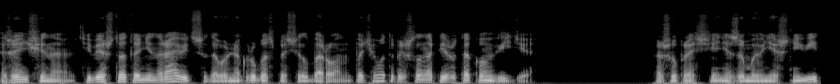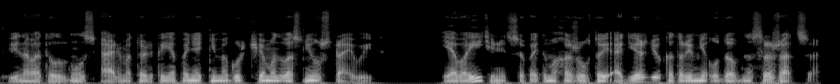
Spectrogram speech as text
«Женщина, тебе что-то не нравится?» — довольно грубо спросил барон. «Почему ты пришла на пир в таком виде?» «Прошу прощения за мой внешний вид», — виновато улыбнулась Альма, «только я понять не могу, чем он вас не устраивает. Я воительница, поэтому хожу в той одежде, в которой мне удобно сражаться».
